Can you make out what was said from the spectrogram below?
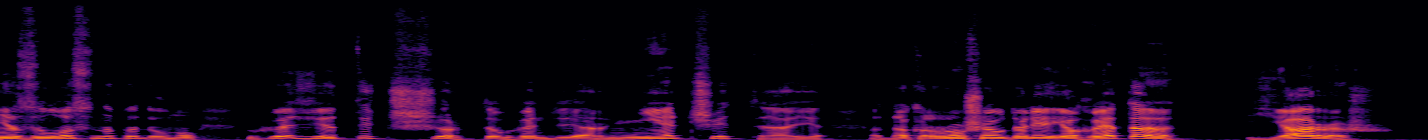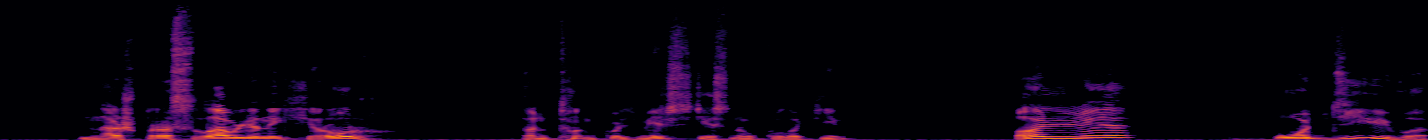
нязлосна падумаў газеты чортаў гандляр не чытае аднак рушыў далей я гэта яраш наш праслаўлены хірург Антон Кузьміч сціснуў кулакі. Але о дзіва!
